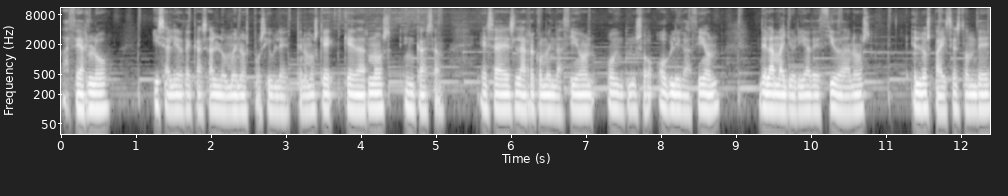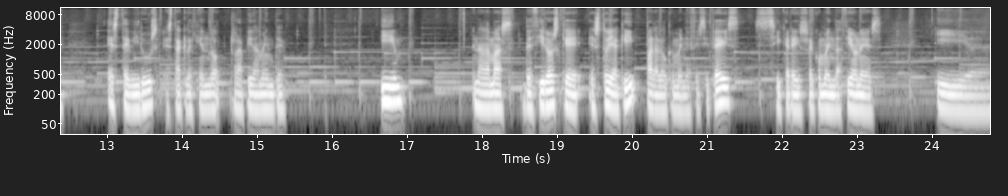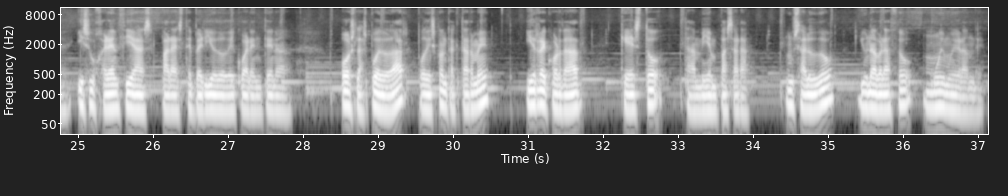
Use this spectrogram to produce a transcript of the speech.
hacerlo y salir de casa lo menos posible. Tenemos que quedarnos en casa. Esa es la recomendación o incluso obligación de la mayoría de ciudadanos en los países donde este virus está creciendo rápidamente. Y nada más deciros que estoy aquí para lo que me necesitéis. Si queréis recomendaciones y, eh, sugerencias para este periodo de cuarentena, os las puedo dar. Podéis contactarme y recordad que esto también pasará. Un saludo y un abrazo muy muy grande.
